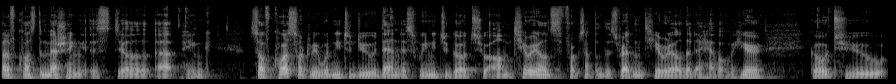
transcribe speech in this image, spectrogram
But of course the meshing is still uh, pink. So of course what we would need to do then is we need to go to our materials, for example this red material that I have over here, go to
